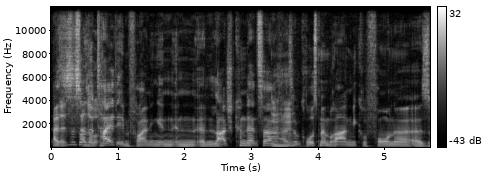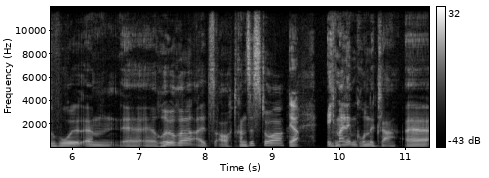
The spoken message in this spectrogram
Also es ist also, unterteilt eben vor allen Dingen in, in, in Large Condenser, mhm. also Großmembranmikrofone, äh, sowohl ähm, äh, äh, Röhre als auch Transistor. Ja. Ich meine im Grunde klar. Äh,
